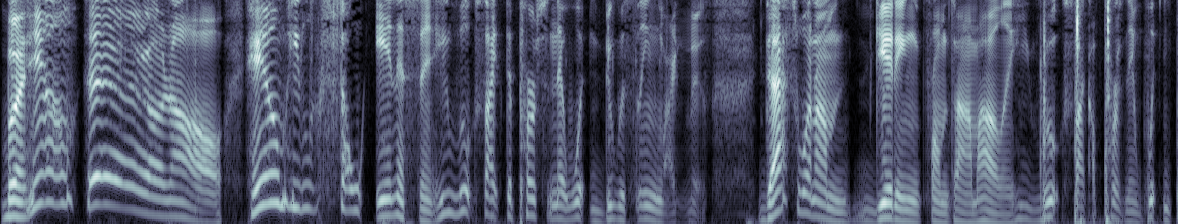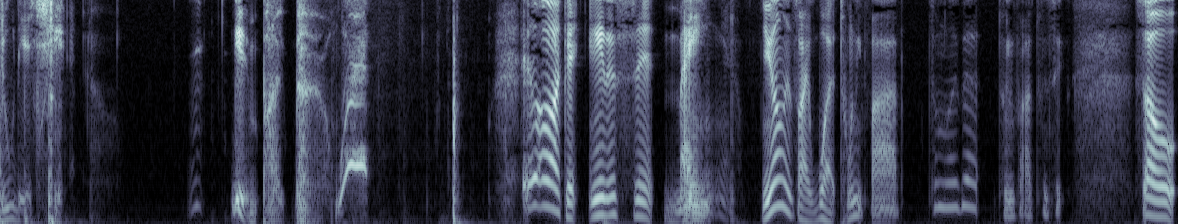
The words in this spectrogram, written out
But him, hell no. Him, he looks so innocent. He looks like the person that wouldn't do a thing like this. That's what I'm getting from Tom Holland. He looks like a person that wouldn't do this shit. Getting piped. What? He looked like an innocent man. He only is like what, 25? Something like that? 25, 26. So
